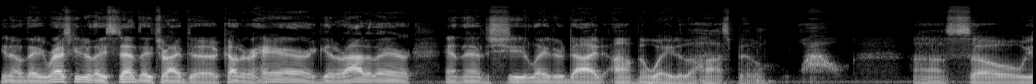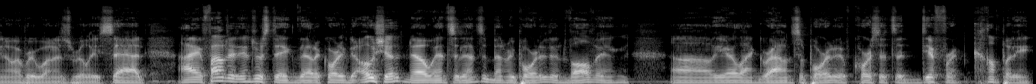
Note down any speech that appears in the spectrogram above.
you know, they rescued her. They said they tried to cut her hair and get her out of there. And then she later died on the way to the hospital. Wow. Uh, so, you know, everyone is really sad. I found it interesting that according to OSHA, no incidents have been reported involving uh, the airline ground support. Of course, it's a different company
